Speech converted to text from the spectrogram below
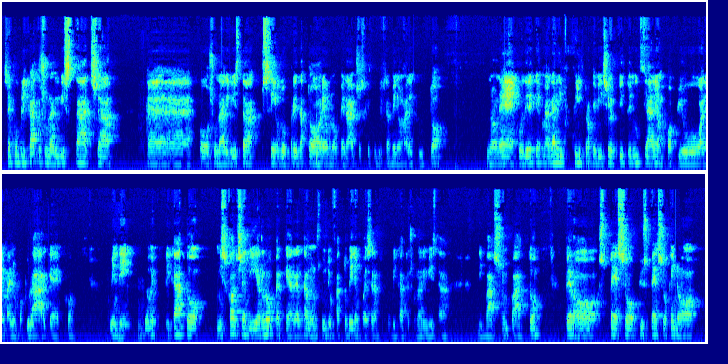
se è pubblicato su una rivistaccia eh, o su una rivista pseudo predatoria, un open access che pubblica bene o male tutto, non è, vuol dire che magari il filtro che vi dice il filtro iniziale è un po' più, alle mani un po' più larghe, ecco. Quindi dove è pubblicato, mi scoccia dirlo perché in realtà uno studio fatto bene può essere anche pubblicato su una rivista di basso impatto, però spesso, più spesso che no,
